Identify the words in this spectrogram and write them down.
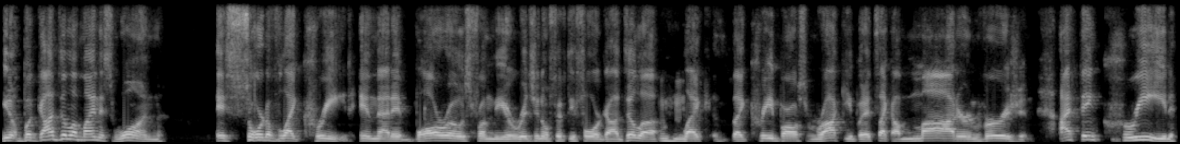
you know. But Godzilla minus one is sort of like Creed in that it borrows from the original 54 Godzilla Mhm. like like Creed borrows from Rocky, but it's like a modern version. I think Creed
